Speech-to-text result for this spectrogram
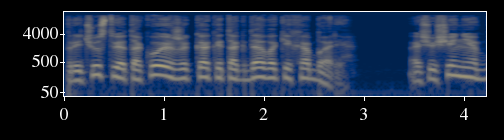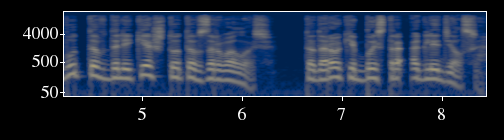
Причувствие такое же, как и тогда в Акихабаре. Ощущение, будто вдалеке что-то взорвалось. Тодороки быстро огляделся.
